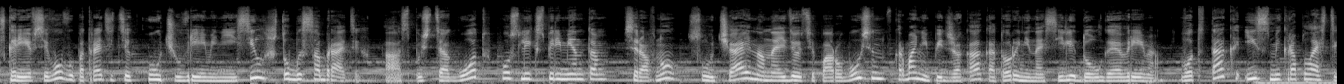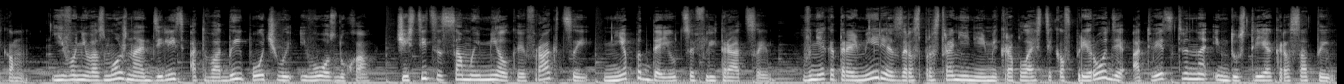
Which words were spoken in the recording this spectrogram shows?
Скорее всего, вы потратите кучу времени и сил, чтобы собрать их, а спустя год после эксперимента все равно случайно найдете пару бусин в кармане пиджака, который не носили долгое время. Вот так и с микропластиком. Его невозможно отделить от воды, почвы и воздуха. Частицы самой мелкой фракции не поддаются фильтрации. В некоторой мере за распространение микропластика в природе ответственна индустрия красоты.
